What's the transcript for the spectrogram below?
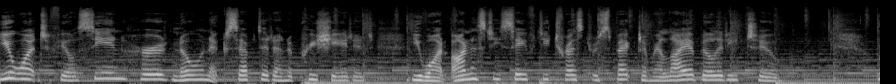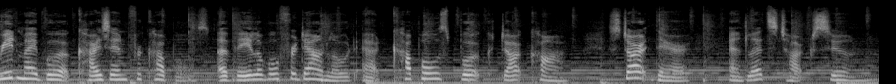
You want to feel seen, heard, known, accepted, and appreciated. You want honesty, safety, trust, respect, and reliability too. Read my book, Kaizen for Couples, available for download at couplesbook.com. Start there, and let's talk soon.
